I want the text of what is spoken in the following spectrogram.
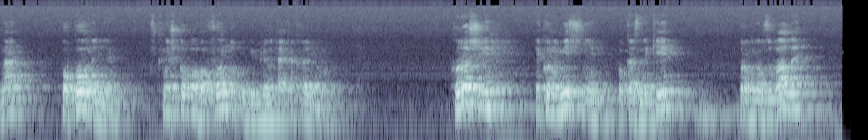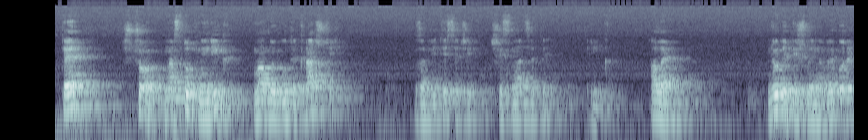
на поповнення книжкового фонду у бібліотеках району. Хороші економічні показники прогнозували те, що наступний рік мав би бути кращий за 2016 рік. Але люди пішли на вибори,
